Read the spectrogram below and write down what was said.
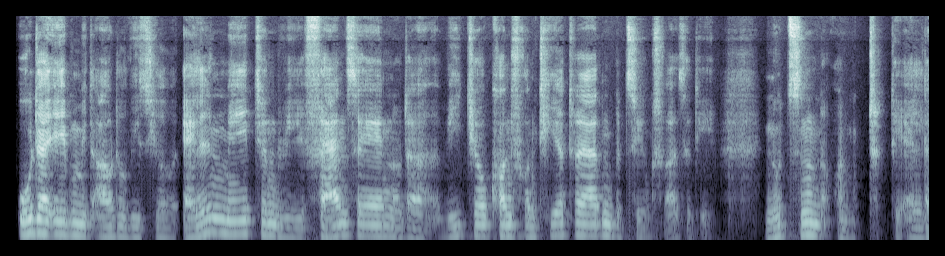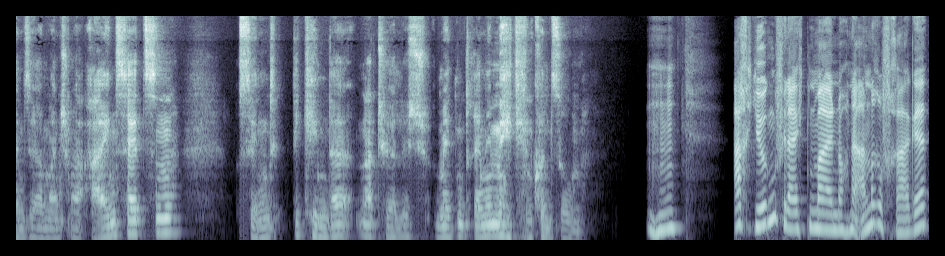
oder eben mit audiovisuellen Medien wie Fernsehen oder Video konfrontiert werden, beziehungsweise die nutzen und die Eltern sie ja manchmal einsetzen, sind die Kinder natürlich mittendrin im Medienkonsum. Mhm. Ach, Jürgen, vielleicht mal noch eine andere Frage.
